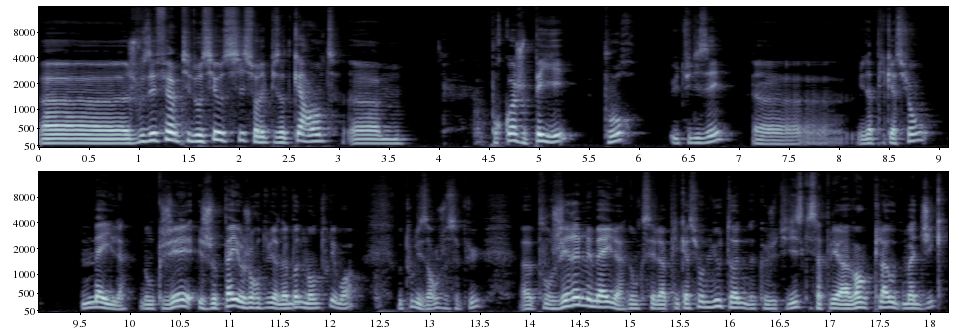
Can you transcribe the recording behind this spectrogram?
Euh, je vous ai fait un petit dossier aussi sur l'épisode 40. pourquoi je payais pour utiliser une application mail. Donc j'ai, je paye aujourd'hui un abonnement tous les mois, ou tous les ans, je sais plus, euh, pour gérer mes mails. Donc c'est l'application Newton que j'utilise, qui s'appelait avant Cloud Magic.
